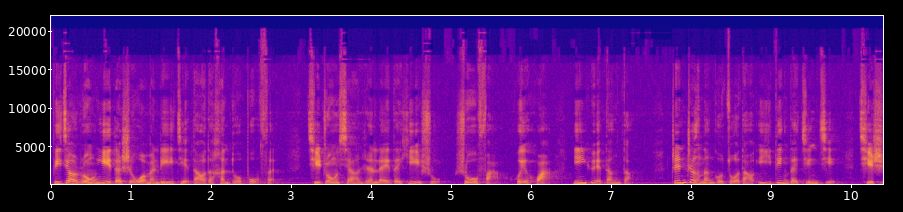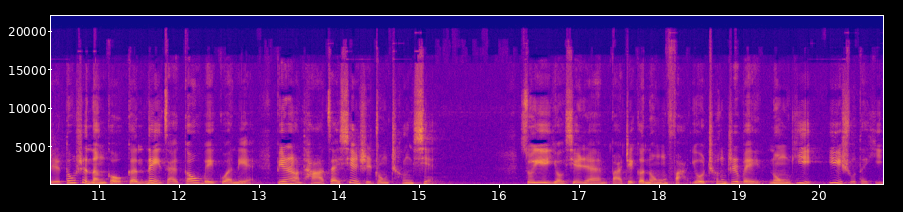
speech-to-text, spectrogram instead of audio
比较容易的是我们理解到的很多部分，其中像人类的艺术、书法、绘画、音乐等等。真正能够做到一定的境界，其实都是能够跟内在高维关联，并让它在现实中呈现。所以有些人把这个农法又称之为农艺艺术的艺，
